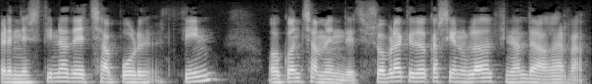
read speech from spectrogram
Ernestina de Chapurcín o Concha Méndez. Su obra quedó casi anulada al final de la guerra.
